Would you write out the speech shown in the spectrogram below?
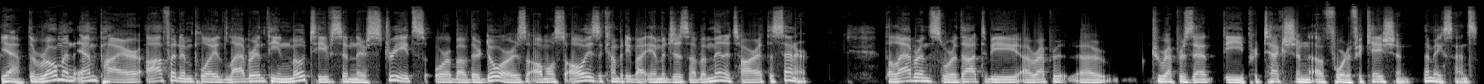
Yeah. The Roman Empire often employed labyrinthine motifs in their streets or above their doors, almost always accompanied by images of a Minotaur at the center. The labyrinths were thought to be uh, rep- uh, to represent the protection of fortification. That makes sense.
